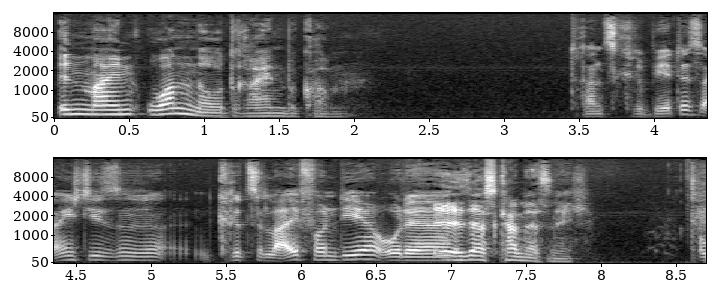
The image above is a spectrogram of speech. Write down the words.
in mein OneNote reinbekommen. Transkribiert es eigentlich diese Kritzelei von dir oder? Äh, das kann es nicht. Oh.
